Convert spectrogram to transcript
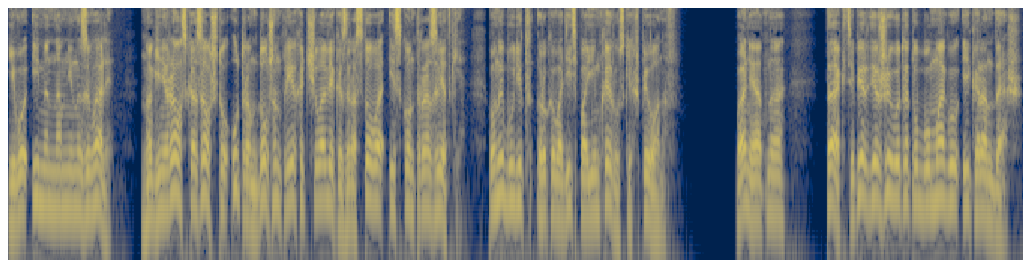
Его имя нам не называли. Но генерал сказал, что утром должен приехать человек из Ростова из контрразведки. Он и будет руководить поимкой русских шпионов». «Понятно. Так, теперь держи вот эту бумагу и карандаш.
